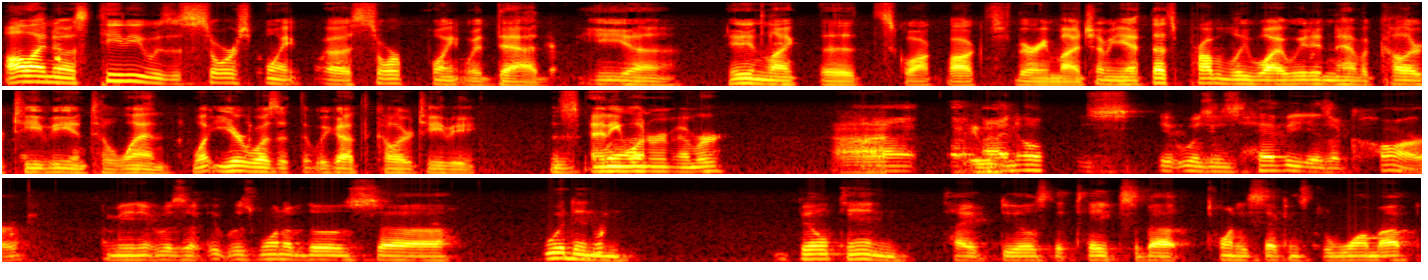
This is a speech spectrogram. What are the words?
All I know is TV was a source point, uh, sore point with Dad. He uh, he didn't like the Squawk Box very much. I mean, that's probably why we didn't have a color TV until when? What year was it that we got the color TV? Does anyone remember? Uh, was- I know it was, it was as heavy as a car. I mean, it was a, it was one of those uh, wooden built-in type deals that takes about 20 seconds to warm up,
